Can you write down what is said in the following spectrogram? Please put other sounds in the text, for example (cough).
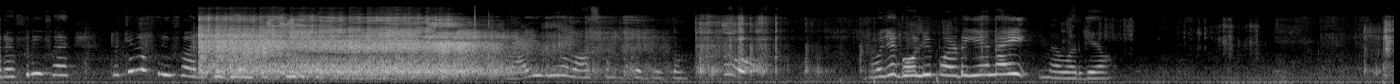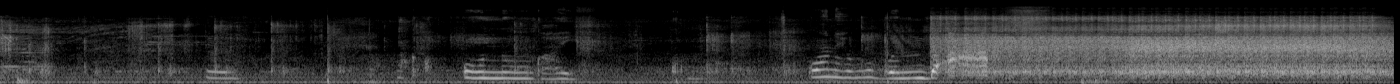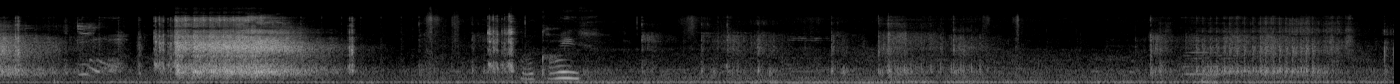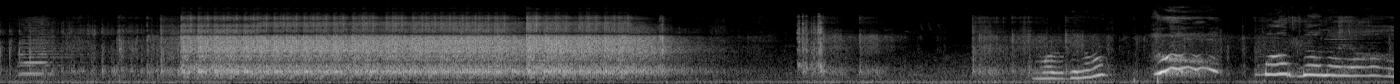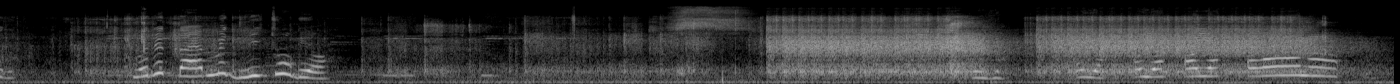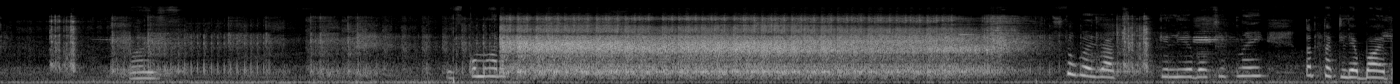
रहा है free fire तो चलो फ्री फायर की गेम गाइस मैं आवाज़ कम कर देता हूँ। मुझे गोली पड़ रही है, नहीं, मैं मर गया। ओह नो गाइस कौन है वो बंदा? गाइस मर गया। (gasps) डाला यार। मेरे टैब में ग्लिच हो गया। इसको मारो तो के लिए बस इतना ही तब तक के लिए बाय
